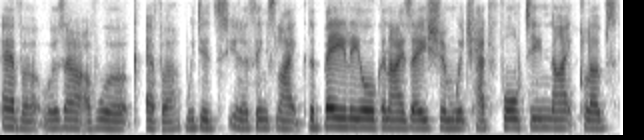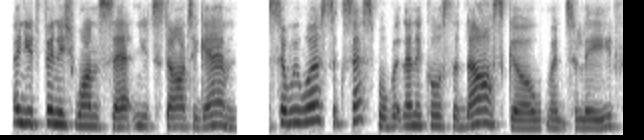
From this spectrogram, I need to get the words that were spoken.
ever was out of work, ever. We did, you know, things like the Bailey organization, which had 14 nightclubs, and you'd finish one set and you'd start again. So we were successful. But then, of course, the last girl went to leave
